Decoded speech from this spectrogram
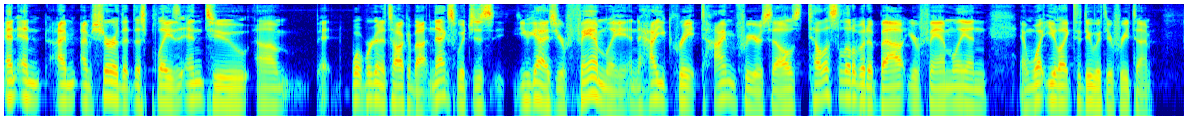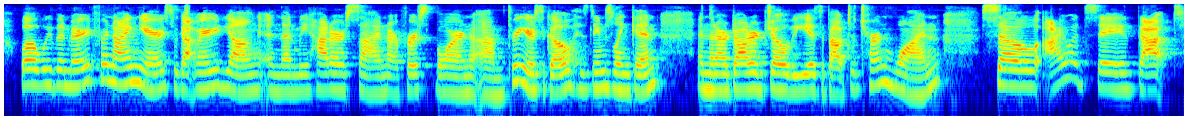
And and I'm I'm sure that this plays into um, what we're going to talk about next, which is you guys, your family, and how you create time for yourselves. Tell us a little bit about your family and and what you like to do with your free time. Well, we've been married for nine years. We got married young, and then we had our son, our firstborn, um, three years ago. His name's Lincoln. And then our daughter, Jovi, is about to turn one. So I would say that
